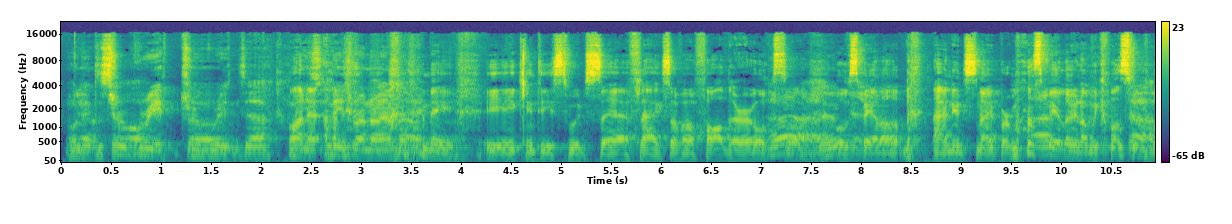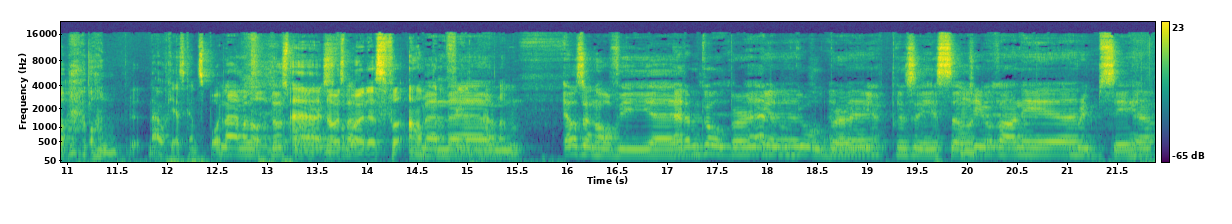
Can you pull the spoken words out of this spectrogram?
Och Ja, lite så. True Grit True och- Grit, ja. Och han är- Maze Runner Han är med i Clint Eastwoods eh, Flags of Our Father också. Ja, okej. Och spelar, nej han är inte sniper, men han spelar ju en amerikansk soldat. Och han, nej okej jag ska inte spoila. Nej, hur? No Uh, spoilers. no för den. spoilers för andra Men, filmer. ehm, eller- Ja, och sen har vi eh, Adam Goldberg. Adam eh, Goldberg, eh, precis. Och Giovanni... eh, Ribsy. Ja.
